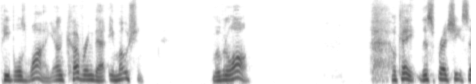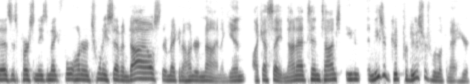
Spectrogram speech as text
people's why, uncovering that emotion. Moving along. Okay, this spreadsheet says this person needs to make 427 dials. They're making 109. Again, like I say, nine out of 10 times, even, and these are good producers we're looking at here.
